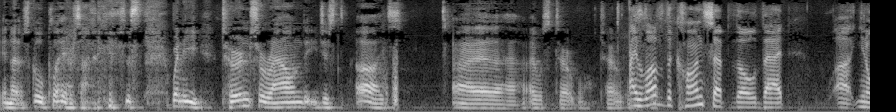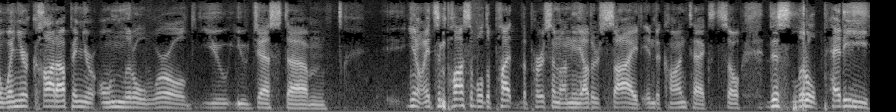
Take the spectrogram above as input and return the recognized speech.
in a school play or something. Just when he turns around, he just oh, it's uh, it was terrible, terrible. I love the concept though that uh, you know when you're caught up in your own little world, you you just um, you know it's impossible to put the person on the other side into context. So this little petty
